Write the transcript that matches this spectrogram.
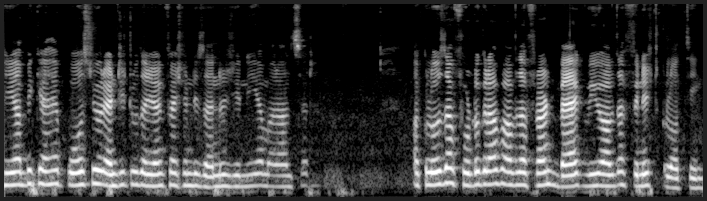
यहाँ पे क्या है? Post your entry to the young fashion designer ये नहीं है हमारा answer a close the photograph of the front back view of the finished clothing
